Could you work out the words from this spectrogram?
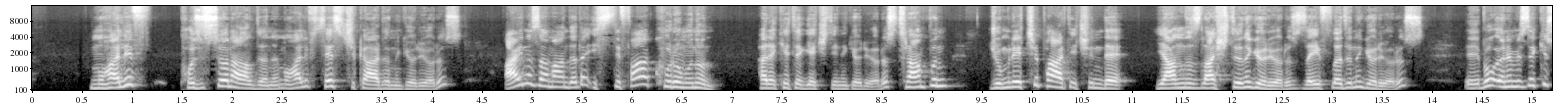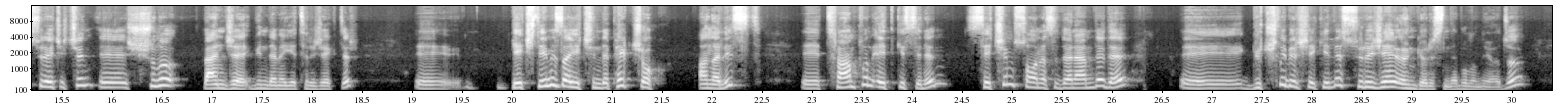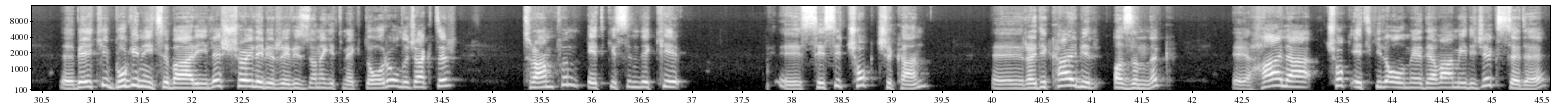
muhalif pozisyon aldığını, muhalif ses çıkardığını görüyoruz. Aynı zamanda da istifa kurumunun harekete geçtiğini görüyoruz. Trump'ın Cumhuriyetçi Parti içinde yalnızlaştığını görüyoruz, zayıfladığını görüyoruz. E, bu önümüzdeki süreç için e, şunu bence gündeme getirecektir. E, geçtiğimiz ay içinde pek çok analist e, Trump'ın etkisinin seçim sonrası dönemde de e, güçlü bir şekilde süreceği öngörüsünde bulunuyordu. E, belki bugün itibariyle şöyle bir revizyona gitmek doğru olacaktır. Trump'ın etkisindeki e, sesi çok çıkan e, radikal bir azınlık e, hala çok etkili olmaya devam edecekse de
